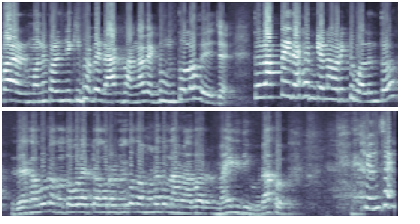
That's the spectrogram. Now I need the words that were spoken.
আবার মনে করেন যে কীভাবে রাগ ভাঙাবে একদম উতলা হয়ে যায়। তো রাগটাই দেখেন কেন আমার একটু বলেন তো। দেখাবো না কত বড় একটা করার ওই কথা মনে করলে আমরা আবার মাইরি দিব। রাখো। শুনছেন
